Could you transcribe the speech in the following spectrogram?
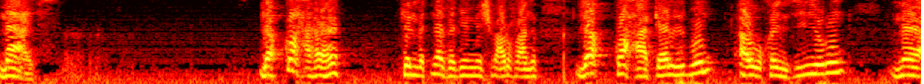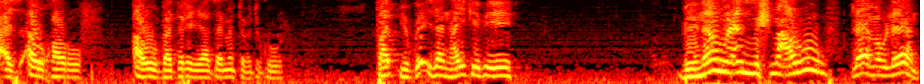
ناعس. لقحها كلمة نازة دي مش معروف عنه لقح كلب أو خنزير ماعز أو خروف أو بدرية زي ما أنت بتقول. طيب يبقى إذا هيجي بإيه؟ بنوع مش معروف. لا مولان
